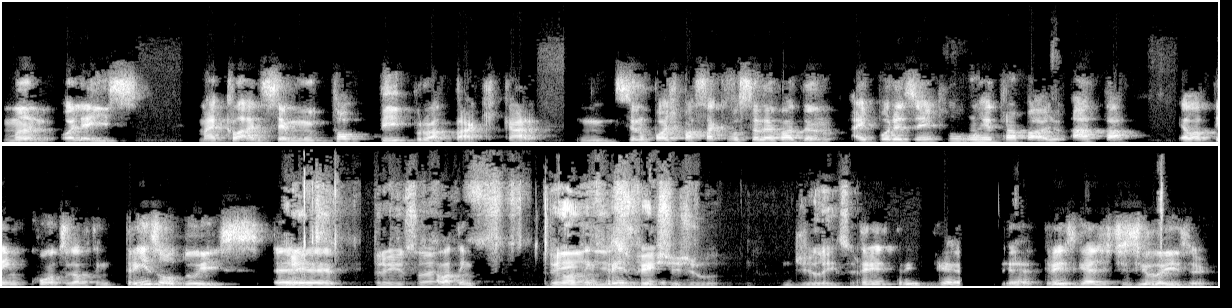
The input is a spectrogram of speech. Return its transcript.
Mano, olha isso. Mas, claro, isso é muito OP pro ataque, cara. Você não pode passar que você leva dano. Aí, por exemplo, um retrabalho. Ah, tá. Ela tem quantos? Ela tem três ou dois? Três. É... Três, é. Ela tem três, ela tem três feixes de, de laser. Três, três, é, três gadgets de laser.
